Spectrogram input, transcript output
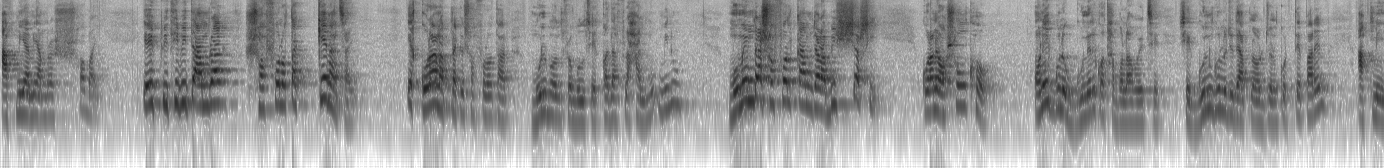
আপনি, আমি, আমরা সবাই। এই পৃথিবীতে আমরা সফলতা কেনা চাই। এ কোরআন আপনাকে সফলতার মূল মন্ত্র বলছে কদাফলাহাল মিনু মোমেনরা সফল কাম, যারা বিশ্বাসী। কোরআনে অসংখ্য, অনেকগুলো গুণের কথা বলা হয়েছে। সেই গুণগুলো যদি আপনি অর্জন করতে পারেন আপনি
